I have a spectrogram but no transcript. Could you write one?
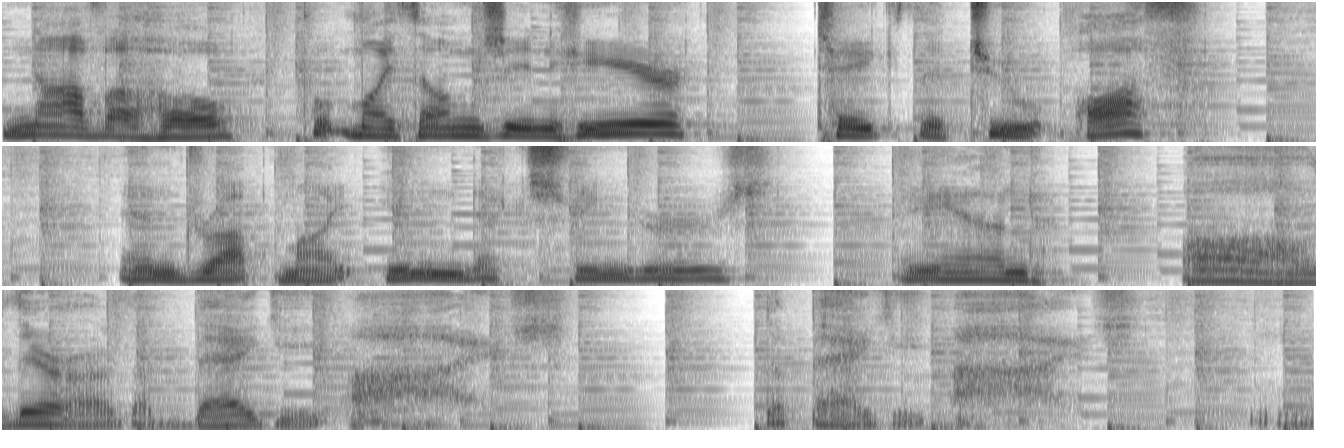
Navajo, put my thumbs in here, take the two off, and drop my index fingers. And oh, there are the baggy eyes the baggy eyes. Mm-hmm.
